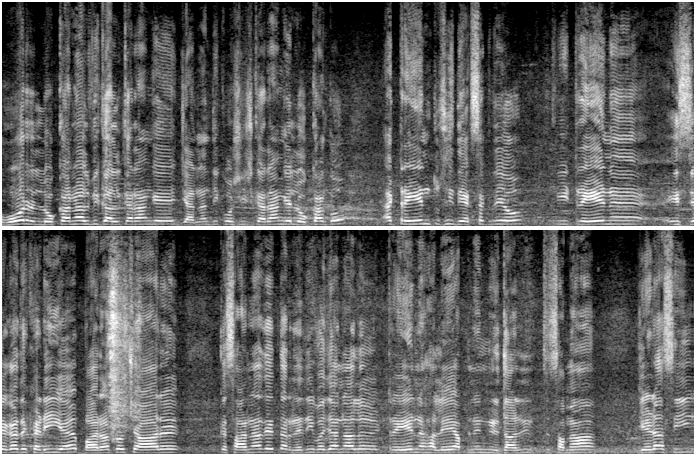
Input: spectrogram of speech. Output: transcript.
ਹੋਰ ਲੋਕਾਂ ਨਾਲ ਵੀ ਗੱਲ ਕਰਾਂਗੇ ਜਾਣਨ ਦੀ ਕੋਸ਼ਿਸ਼ ਕਰਾਂਗੇ ਲੋਕਾਂ ਕੋ। ਇਹ ਟ੍ਰੇਨ ਤੁਸੀਂ ਦੇਖ ਸਕਦੇ ਹੋ ਕਿ ਟ੍ਰੇਨ ਇਸ ਜਗ੍ਹਾ ਤੇ ਖੜੀ ਹੈ। 12 ਤੋਂ 4 ਕਿਸਾਨਾਂ ਦੇ ਧਰਨੇ ਦੀ ਵਜ੍ਹਾ ਨਾਲ ਟ੍ਰੇਨ ਹਲੇ ਆਪਣੇ ਨਿਰਧਾਰਿਤ ਸਮਾਂ ਜਿਹੜਾ ਸੀ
